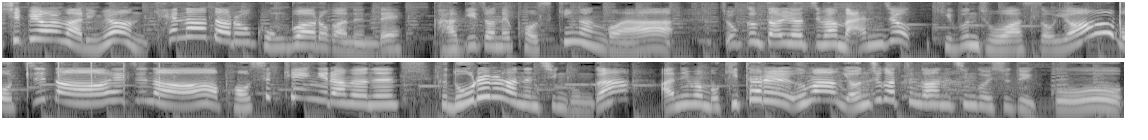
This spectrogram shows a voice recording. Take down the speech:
12월 말이면 캐나다로 공부하러 가는데 가기 전에 버스킹 한 거야. 조금 떨렸지만 만족. 기분 좋았어. 야, 멋지다. 혜진아. 버스킹이라면은 그 노래를 하는 친구인가? 아니면 뭐 기타를 음악 연주 같은 거 하는 친구일 수도 있고.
